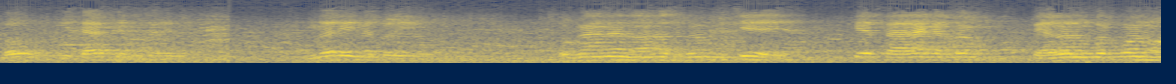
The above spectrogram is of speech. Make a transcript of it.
બહુ વિચાર છે. નરી નબળી છોકરાને નાના છોકરા પૂછીએ કે તારા કરતા પહેલો નંબર કોનો?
